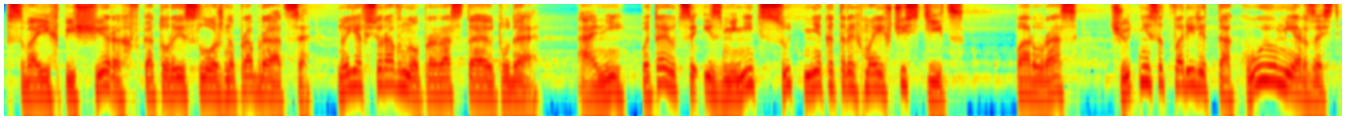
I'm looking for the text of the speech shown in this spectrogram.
В своих пещерах, в которые сложно пробраться, но я все равно прорастаю туда. Они пытаются изменить суть некоторых моих частиц. Пару раз чуть не сотворили такую мерзость,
